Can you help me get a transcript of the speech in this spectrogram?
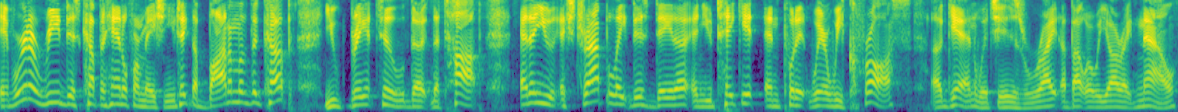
If we're going to read this cup and handle formation, you take the bottom of the cup, you bring it to the, the top, and then you extrapolate this data and you take it and put it where we cross again, which is right about where we are right now.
